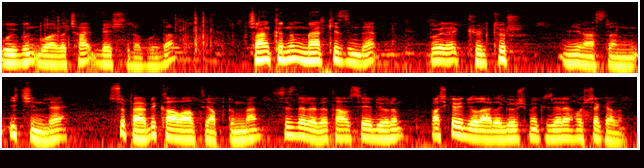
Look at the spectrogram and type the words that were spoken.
uygun. Bu arada çay 5 lira burada. Çankırı'nın merkezinde böyle kültür miraslarının içinde süper bir kahvaltı yaptım ben. Sizlere de tavsiye ediyorum. Başka videolarda görüşmek üzere. Hoşçakalın.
